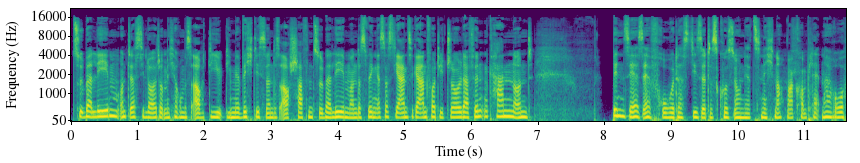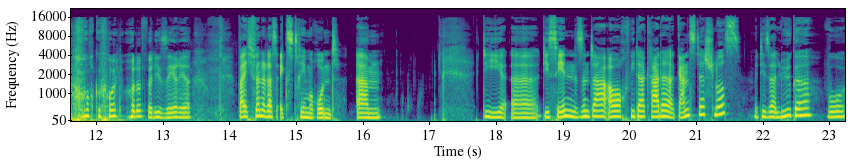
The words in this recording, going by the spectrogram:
zu überleben und dass die Leute um mich herum es auch, die, die mir wichtig sind, es auch schaffen zu überleben. Und deswegen ist das die einzige Antwort, die Joel da finden kann. Und bin sehr, sehr froh, dass diese Diskussion jetzt nicht nochmal komplett nach hochgeholt wurde für die Serie, weil ich finde das extrem rund. Ähm, die, äh, die Szenen sind da auch wieder gerade ganz der Schluss mit dieser Lüge, wo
